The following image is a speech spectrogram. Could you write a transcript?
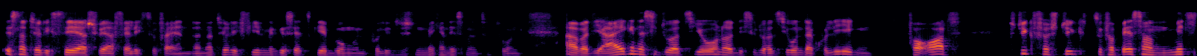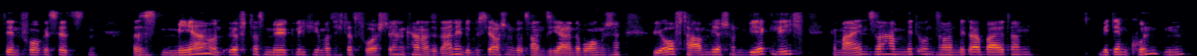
ist natürlich sehr schwerfällig zu verändern. Natürlich viel mit Gesetzgebung und politischen Mechanismen zu tun. Aber die eigene Situation oder die Situation der Kollegen vor Ort Stück für Stück zu verbessern mit den Vorgesetzten, das ist mehr und öfters möglich, wie man sich das vorstellen kann. Also Daniel, du bist ja auch schon über 20 Jahre in der Branche. Wie oft haben wir schon wirklich gemeinsam mit unseren Mitarbeitern, mit dem Kunden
